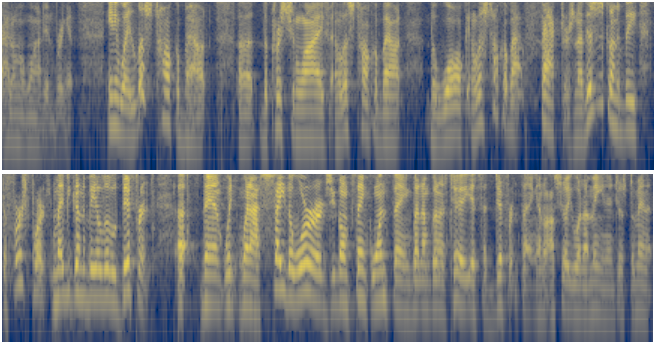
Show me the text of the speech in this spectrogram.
I don't know why I didn't bring it. Anyway, let's talk about uh, the Christian life, and let's talk about the walk, and let's talk about factors. Now, this is going to be the first part, maybe going to be a little different uh, than when, when I say the words, you're going to think one thing, but I'm going to tell you it's a different thing, and I'll show you what I mean in just a minute.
